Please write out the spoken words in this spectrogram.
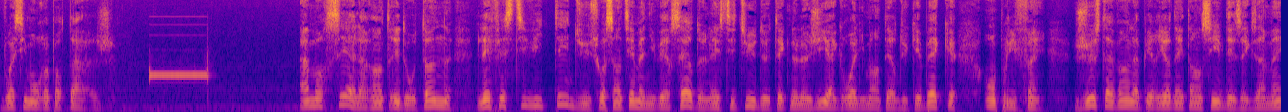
Voici mon reportage. Amorcées à la rentrée d'automne, les festivités du 60e anniversaire de l'Institut de technologie agroalimentaire du Québec ont pris fin, juste avant la période intensive des examens,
